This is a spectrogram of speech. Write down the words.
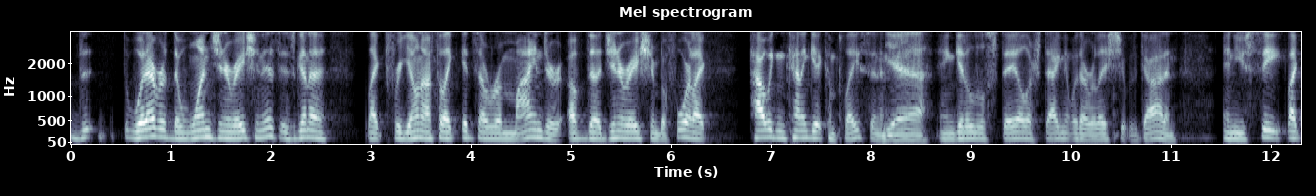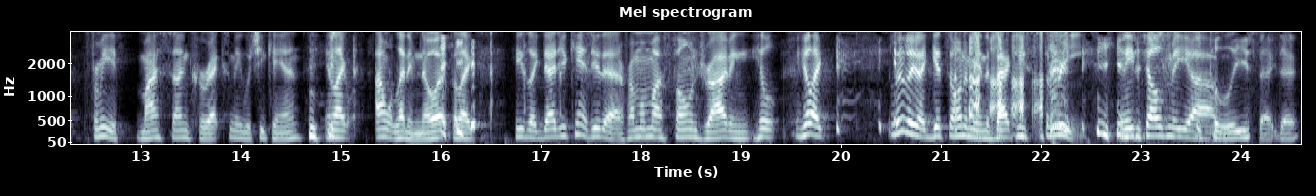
the, whatever the one generation is, is going to, like for Yona, I feel like it's a reminder of the generation before, like how we can kind of get complacent and, Yeah. and get a little stale or stagnant with our relationship with God. And, and you see, like for me, if my son corrects me, which he can, and like I won't let him know it, but like he's like, Dad, you can't do that. If I'm on my phone driving, he'll he'll like literally like gets on to me in the back. He's three, and he tells me, the um, police back there.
